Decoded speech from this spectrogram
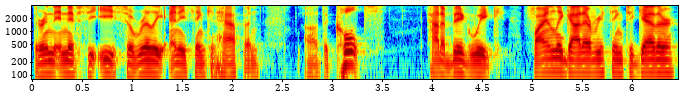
they're in the NFC East, so really anything can happen. Uh, the Colts had a big week finally got everything together.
